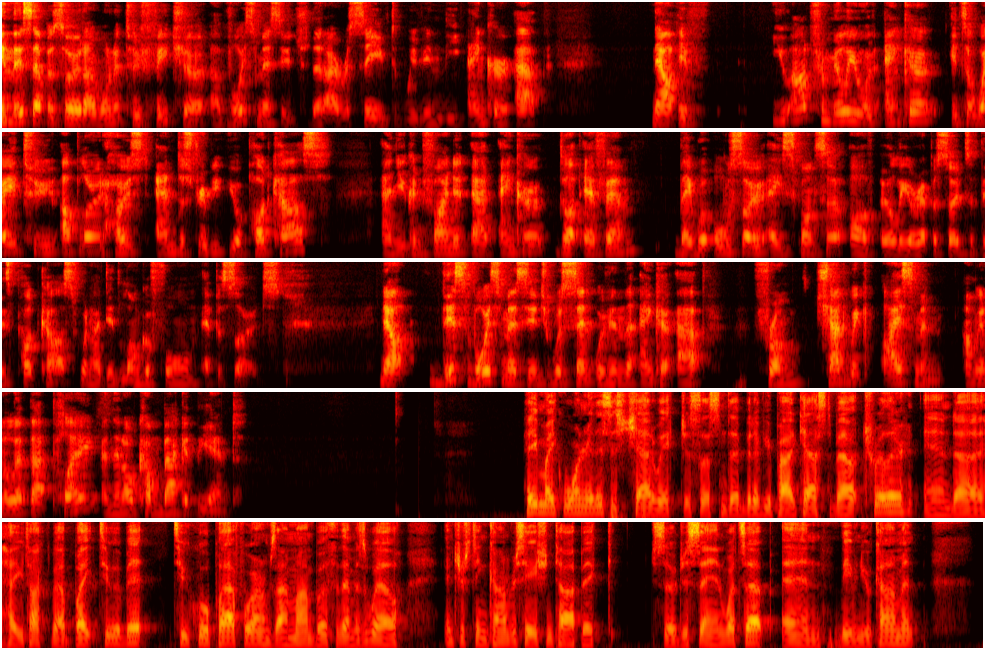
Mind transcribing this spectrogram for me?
In this episode, I wanted to feature a voice message that I received within the Anchor app. Now, if you aren't familiar with Anchor, it's a way to upload, host, and distribute your podcast, and you can find it at anchor.fm. They were also a sponsor of earlier episodes of this podcast when I did longer form episodes. Now, this voice message was sent within the Anchor app from Chadwick Iceman. I'm going to let that play and then I'll come back at the end. Hey, Mike Warner, this is Chadwick. Just listened to a bit of your podcast about Triller and uh, how you talked about Byte2 a bit. Two cool platforms. I'm on both of them as well. Interesting conversation topic. So just saying what's up and leaving you a comment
